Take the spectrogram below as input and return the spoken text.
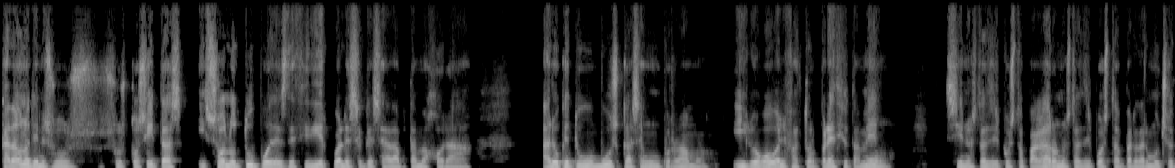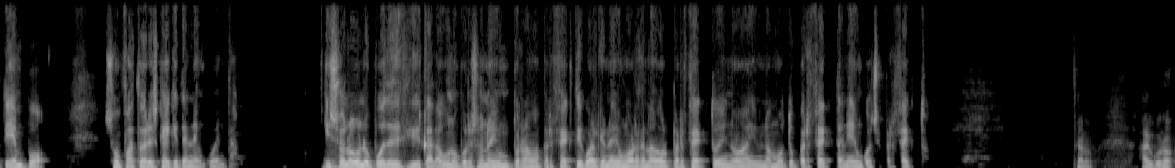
cada uno tiene sus, cositas y solo tú puedes decidir cuál es el que se adapta mejor a, lo que tú buscas en un programa. Y luego el factor precio también. Si no estás dispuesto a pagar o no estás dispuesto a perder mucho tiempo, son factores que hay que tener en cuenta. Y solo lo puede decidir cada uno. Por eso no hay un programa perfecto, igual que no hay un ordenador perfecto y no hay una moto perfecta ni hay un coche perfecto. Claro. Alguno,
